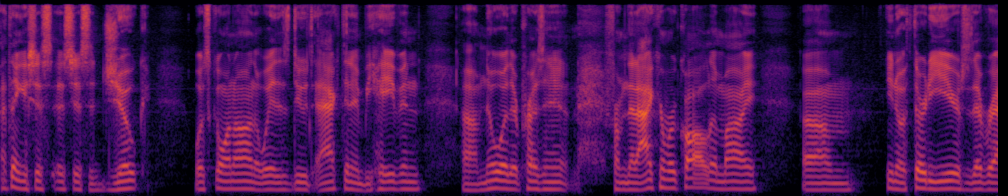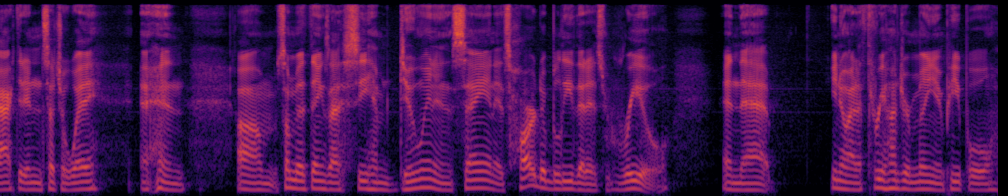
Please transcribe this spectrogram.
I think it's just it's just a joke what's going on, the way this dude's acting and behaving. Um, no other president from that I can recall in my um, you know 30 years has ever acted in such a way, and um, some of the things I see him doing and saying, it's hard to believe that it's real, and that you know out of 300 million people,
